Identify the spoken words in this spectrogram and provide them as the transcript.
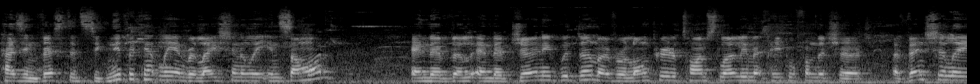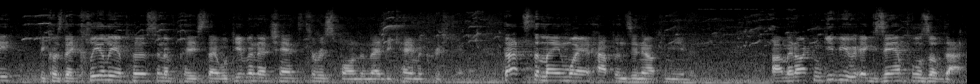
has invested significantly and relationally in someone and they've and they've journeyed with them over a long period of time, slowly met people from the church. Eventually, because they're clearly a person of peace, they were given a chance to respond and they became a Christian. That's the main way it happens in our community. Um, and I can give you examples of that.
